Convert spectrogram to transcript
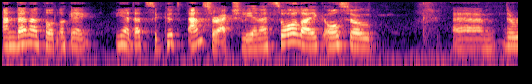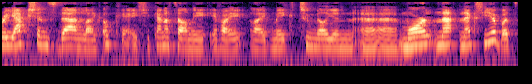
and then I thought, okay, yeah, that's a good answer actually. And I saw like also um, the reactions then, like, okay, she cannot tell me if I like make two million uh, more ne- next year, but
